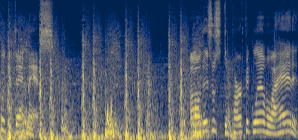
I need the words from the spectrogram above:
Look at that mess. Oh, this was the perfect level. I had it.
